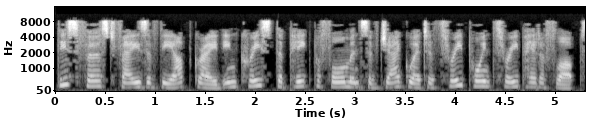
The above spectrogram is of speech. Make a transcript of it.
This first phase of the upgrade increased the peak performance of Jaguar to 3.3 petaflops.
